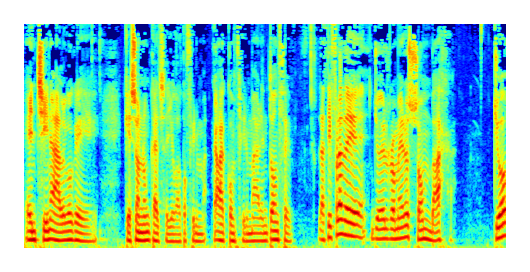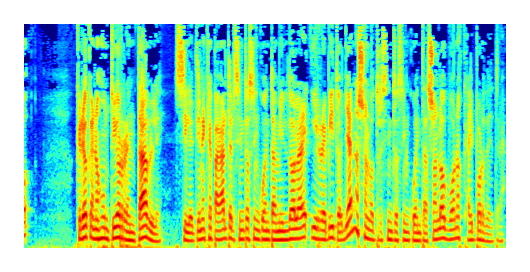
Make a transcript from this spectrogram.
en China es algo que, que eso nunca se llegó a a confirmar. Entonces, las cifras de Joel Romero son bajas. Yo creo que no es un tío rentable si le tienes que pagar 350 mil dólares. Y repito, ya no son los 350, son los bonos que hay por detrás.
